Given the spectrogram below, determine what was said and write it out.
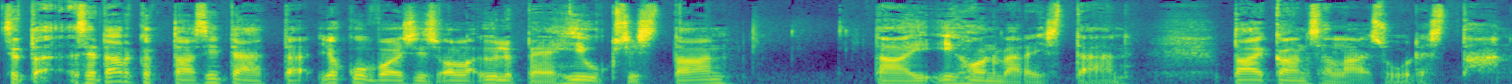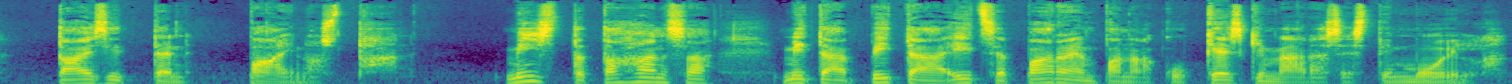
Se, ta- se tarkoittaa sitä, että joku voi siis olla ylpeä hiuksistaan tai ihonväristään tai kansalaisuudestaan tai sitten painostaan mistä tahansa, mitä pitää itse parempana kuin keskimääräisesti muilla.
